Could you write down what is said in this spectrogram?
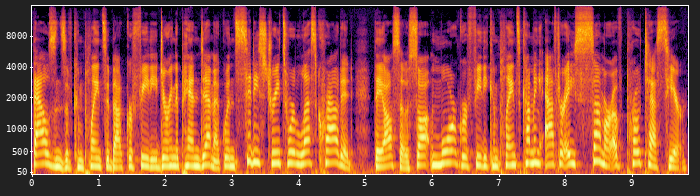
thousands of complaints about graffiti during the pandemic when city streets were less crowded. They also saw more graffiti complaints coming after a summer of protests here.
